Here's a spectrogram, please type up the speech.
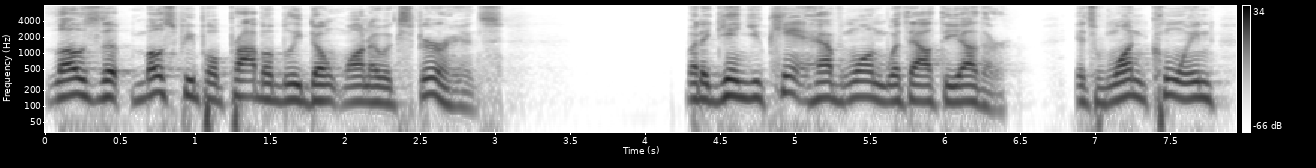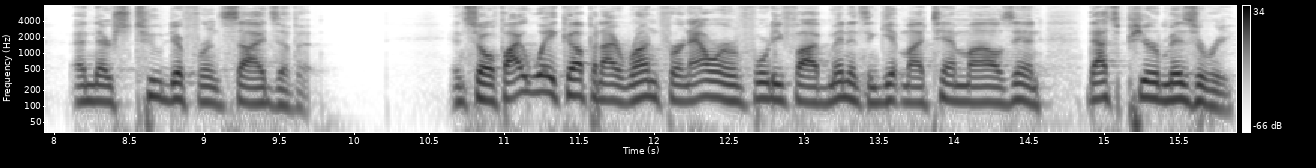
Lows that most people probably don't want to experience. But again, you can't have one without the other. It's one coin and there's two different sides of it. And so if I wake up and I run for an hour and 45 minutes and get my 10 miles in, that's pure misery.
